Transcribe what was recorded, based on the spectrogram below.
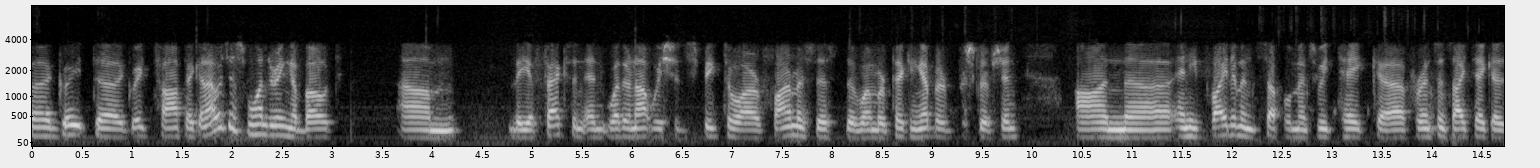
uh, great, uh, great topic. And I was just wondering about um, the effects and, and whether or not we should speak to our pharmacist when we're picking up a prescription on uh, any vitamin supplements we take. Uh, for instance, I take a,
